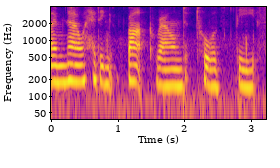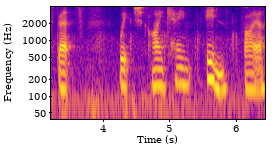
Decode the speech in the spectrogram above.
I'm now heading back round towards the steps which I came in via.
